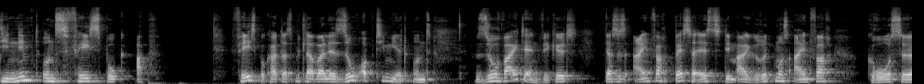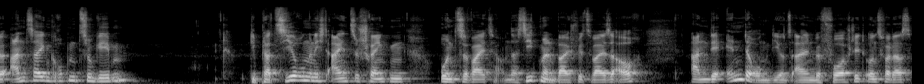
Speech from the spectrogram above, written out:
die nimmt uns Facebook ab. Facebook hat das mittlerweile so optimiert und so weiterentwickelt, dass es einfach besser ist, dem Algorithmus einfach große Anzeigengruppen zu geben, die Platzierungen nicht einzuschränken und so weiter. Und das sieht man beispielsweise auch an der Änderung, die uns allen bevorsteht, und zwar das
